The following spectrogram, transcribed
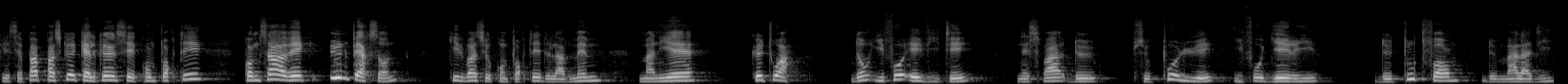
Ce n'est pas parce que quelqu'un s'est comporté comme ça avec une personne qu'il va se comporter de la même manière que toi. Donc il faut éviter, n'est-ce pas, de se polluer, il faut guérir de toute forme de maladie,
